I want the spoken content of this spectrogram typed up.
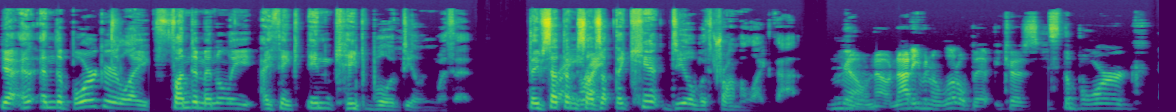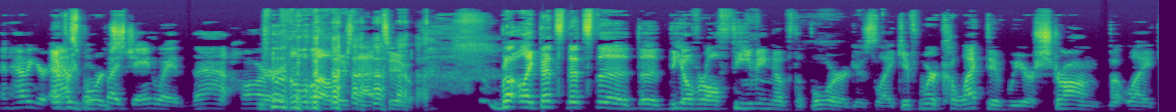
Yeah, and, and the Borg are like fundamentally, I think, incapable of dealing with it. They've set Right. themselves Right. up. They can't deal with trauma like that. No, Mhm. no, not even a little bit because it's the Borg. And having your Every ass whooped by Janeway that hard. well, there's that too. But like that's that's the the the overall theming of the Borg is like if we're collective, we are strong, but like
